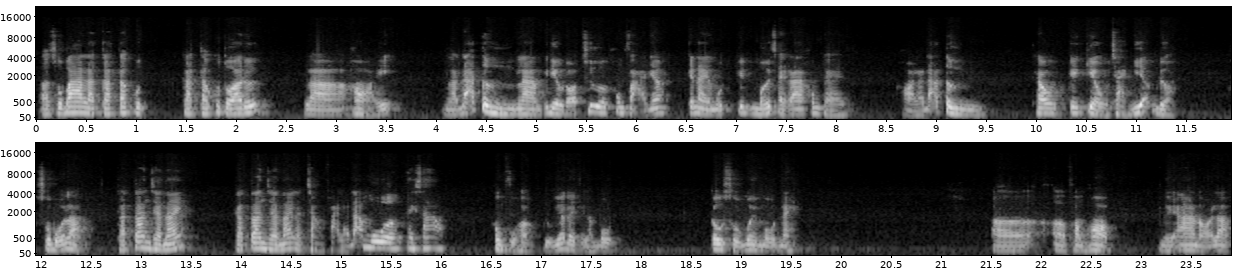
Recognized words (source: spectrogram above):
Ở số 3 là kataku, katakuto aru là hỏi là đã từng làm cái điều đó chưa? Không phải nhá. Cái này một cái mới xảy ra không thể hỏi là đã từng theo cái kiểu trải nghiệm được. Số 4 là cá tan trà nãy là chẳng phải là đã mua hay sao? Không phù hợp đúng nhất đây phải là một. Câu số 11 này. À, ở phòng họp người A nói là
